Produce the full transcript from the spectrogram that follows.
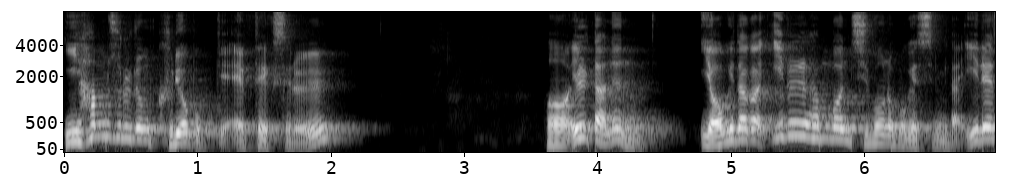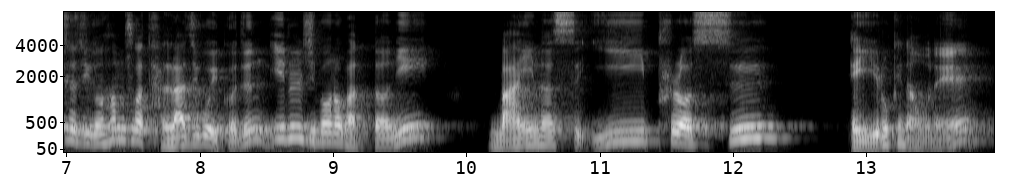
이 함수를 좀 그려볼게 fx를 어, 일단은 여기다가 1을 한번 집어넣어 보겠습니다. 1에서 지금 함수가 달라지고 있거든. 1을 집어넣어 봤더니 마이너스 2 플러스 a 이렇게 나오네.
